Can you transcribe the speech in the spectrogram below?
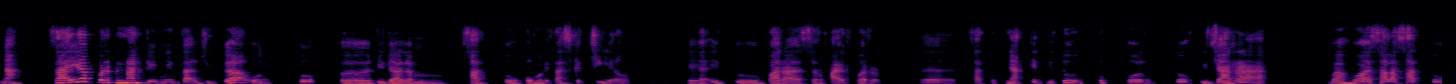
Nah, saya pernah diminta juga untuk uh, di dalam satu komunitas kecil yaitu para survivor uh, satu penyakit gitu untuk untuk bicara bahwa salah satu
